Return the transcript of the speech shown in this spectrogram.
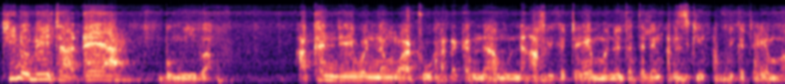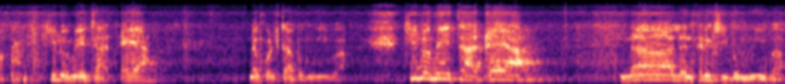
kilomita ɗaya ba mu yi ba. A kan dai wannan wato haɗa kan namu na afirka ta yamma na tattalin arzikin afirka ta yamma kilomita ɗaya na kwalta ba mu yi ba. Kilomita ɗaya na lantarki ba mu yi ba.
